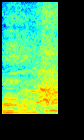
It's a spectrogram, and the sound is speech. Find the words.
Okay.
